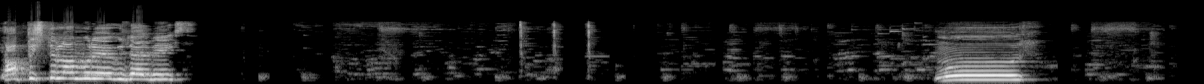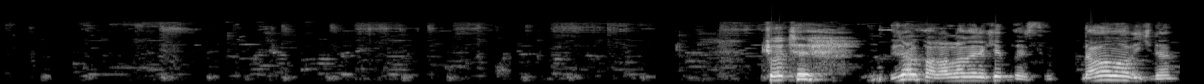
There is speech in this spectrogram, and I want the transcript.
Yapıştır lan buraya güzel bir X. Muz. Kötü. Güzel para. Allah bereket versin. Devam abi ikiden.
